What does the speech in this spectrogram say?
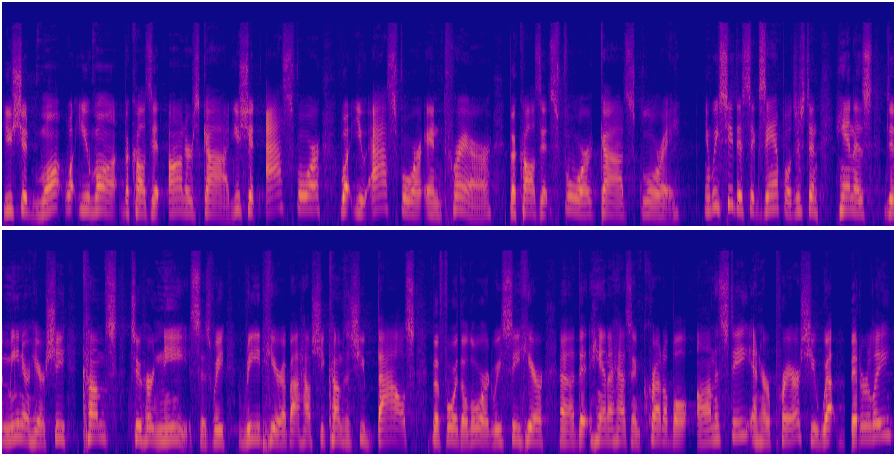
You should want what you want because it honors God. You should ask for what you ask for in prayer because it's for God's glory. And we see this example just in Hannah's demeanor here. She comes to her knees as we read here about how she comes and she bows before the Lord. We see here uh, that Hannah has incredible honesty in her prayer. She wept bitterly.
